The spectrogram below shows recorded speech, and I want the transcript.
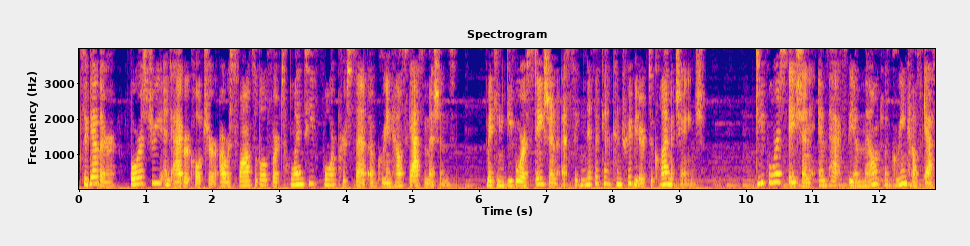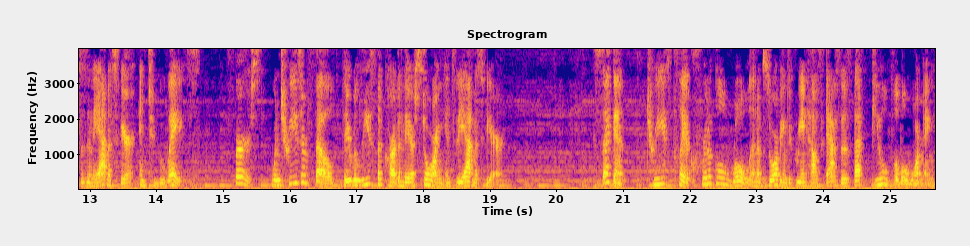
Together, forestry and agriculture are responsible for 24% of greenhouse gas emissions, making deforestation a significant contributor to climate change. Deforestation impacts the amount of greenhouse gases in the atmosphere in two ways. First, when trees are felled, they release the carbon they are storing into the atmosphere. Second, trees play a critical role in absorbing the greenhouse gases that fuel global warming.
